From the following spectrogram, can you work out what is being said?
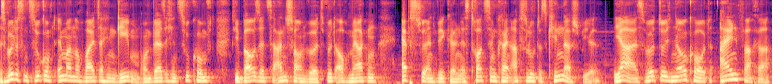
Es wird es in Zukunft immer noch weiterhin geben und wer sich in Zukunft die Bausätze anschauen wird, wird auch merken, Apps zu entwickeln ist trotzdem kein absolutes Kinderspiel. Ja, es wird durch No-Code einfacher,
